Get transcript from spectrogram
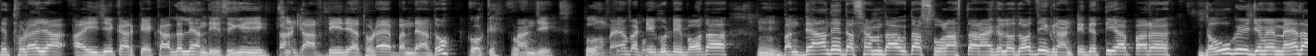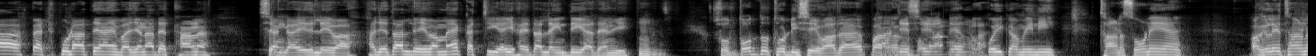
ਇਹ ਥੋੜਾ ਜਿਹਾ ਆਈ ਜੇ ਕਰਕੇ ਕੱਲ ਲਿਆਂਦੀ ਸੀਗੀ ਜੀ ਤਾਂ ਡਰਦੀ ਜਿਹਾ ਥੋੜਾ ਜਿਹਾ ਬੰਦਿਆਂ ਤੋਂ। ਓਕੇ ਹਾਂਜੀ। ਤੋ- ਮੈਂ ਵੱਡੀ ਗੁੱਡੀ ਬਹੁਤਾ ਬੰਦਿਆਂ ਦੇ ਦੱਸਣ ਮੁਤਾਬਕ ਤਾਂ 16 17 ਕਿਲੋ ਦੁੱਧ ਦੀ ਗਾਰੰਟੀ ਦਿੱਤੀ ਆ ਪਰ ਦਊਗੀ ਜਿਵੇਂ ਮੈਂ ਦਾ ਪਿੱਠ ਪੁੜਾ ਤੇ ਐ ਵਜਣਾ ਤੇ ਥਣ ਚੰਗਾ ਇਹ ਲੇਵਾ। ਹਜੇ ਤਾਂ ਲੇਵਾ ਮੈਂ ਕੱਚੀ ਆਈ ਹਜੇ ਤਾਂ ਲੈਂਦੀ ਆ ਦਿਨ ਜੀ। ਸੋ ਦੁੱਧ ਤੁਹਾਡੀ ਸੇਵਾ ਦਾ ਹੈ ਪਰ। ਕੋਈ ਕਮੀ ਨਹੀਂ। ਥਣ ਸੋਹਣੇ ਆ ਅਗਲੇ ਥਣ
